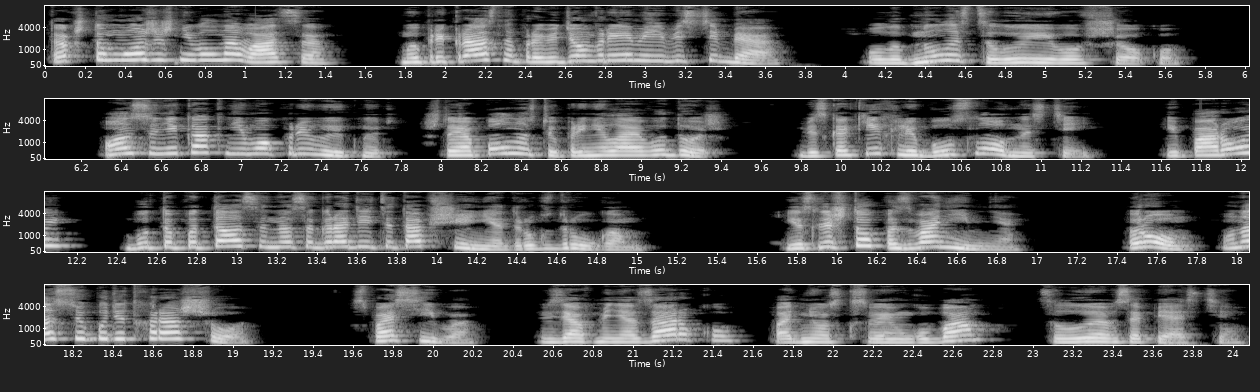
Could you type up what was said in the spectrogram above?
так что можешь не волноваться. Мы прекрасно проведем время и без тебя», улыбнулась, целуя его в щеку. Он все никак не мог привыкнуть, что я полностью приняла его дочь, без каких-либо условностей, и порой будто пытался нас оградить от общения друг с другом. «Если что, позвони мне. Ром, у нас все будет хорошо». «Спасибо», взяв меня за руку, поднес к своим губам, целуя в запястье.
